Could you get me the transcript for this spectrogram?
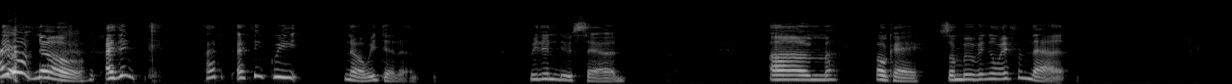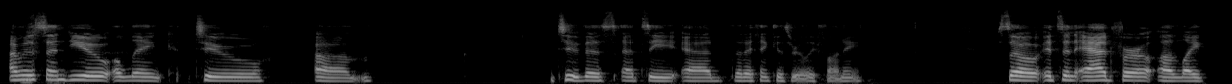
I don't know. I think I, I think we no we didn't. We didn't do sad. Um okay, so moving away from that, I'm going to send you a link to um to this Etsy ad that I think is really funny. So it's an ad for a, a like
